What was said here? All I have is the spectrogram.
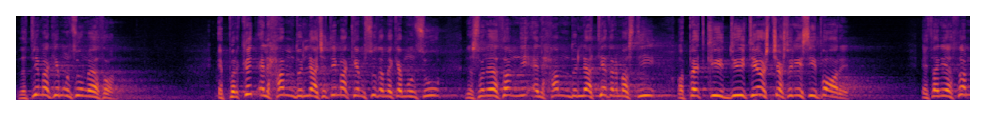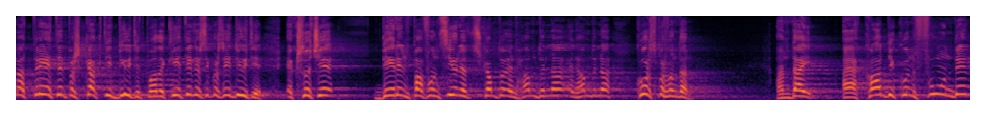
dhe ti ma ke mundësu me e thonë. E për këtë Elhamdulillah që ti ma ke mësu dhe ma ke mundësu, nëse unë e them një Elhamdulillah tjetër mas tij, opet ky i dyti është qashtu një si i pari. E tani e them atë të tretin për shkak të këtij dytit, po edhe ky i treti o sikurse i dyti. E kështu që deri në pafundësi unë veç kam me thonë, elhamdulillah, elhamdulillah, kurrë s'përfundon. Andaj, a e ka dikun fundin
